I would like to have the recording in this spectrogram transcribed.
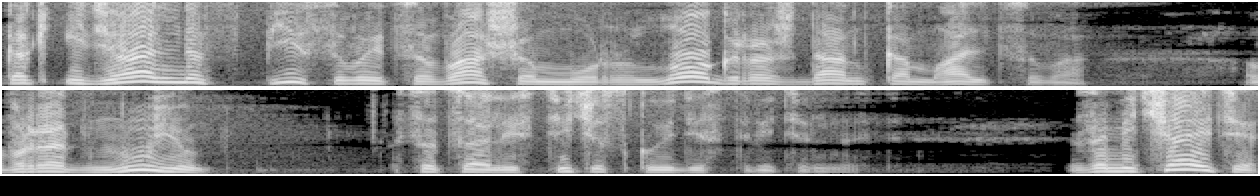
как идеально вписывается ваше мурло, гражданка Мальцева, в родную социалистическую действительность. Замечаете,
